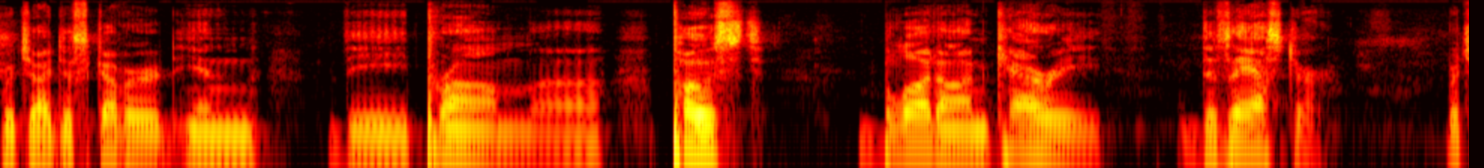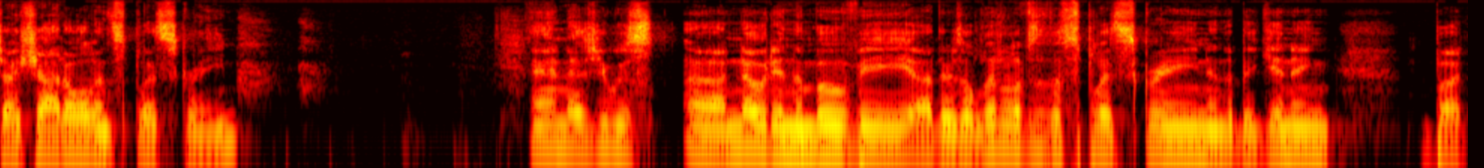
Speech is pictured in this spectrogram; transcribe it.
which I discovered in the prom uh, post blood on Carrie disaster, which I shot all in split screen. And as you was uh, note in the movie, uh, there's a little of the split screen in the beginning, but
